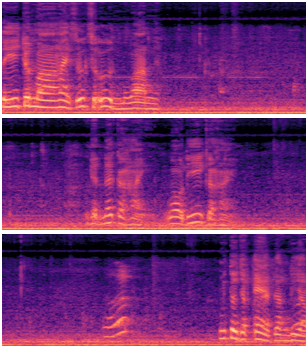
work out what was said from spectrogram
ตีจนมาให้ซึกสะอื้นเมื่อวานเนี่ยเห็นได้ก็ให้ว่าดีก็ให้มีแต่จากแอบอย่างเดียว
